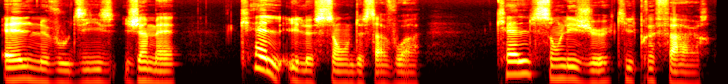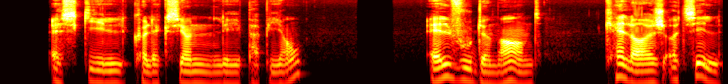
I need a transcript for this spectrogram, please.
elles ne vous disent jamais Quel est le son de sa voix Quels sont les jeux qu'il préfère. Est-ce qu'il collectionne les papillons? Elle vous demande Quel âge a-t-il?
